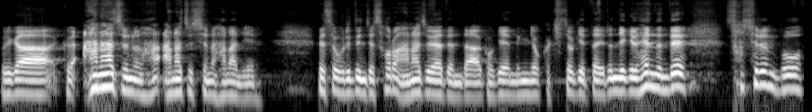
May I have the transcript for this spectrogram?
우리가 그 안아주는 안아주시는 하나님. 그래서 우리도 이제 서로 안아줘야 된다. 거기에 능력과 기적이 있다. 이런 얘기를 했는데 사실은 뭐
